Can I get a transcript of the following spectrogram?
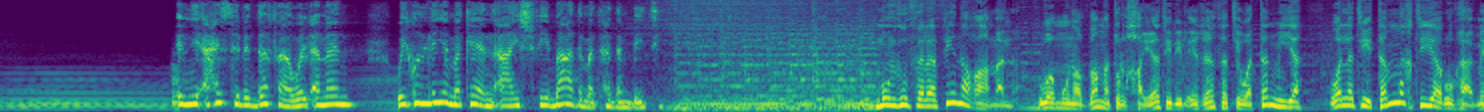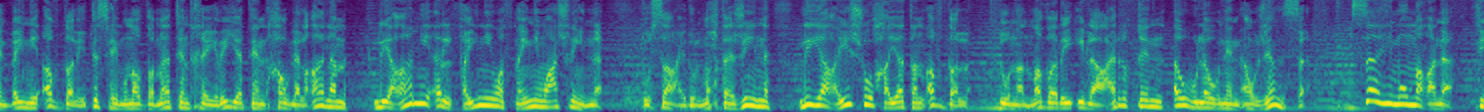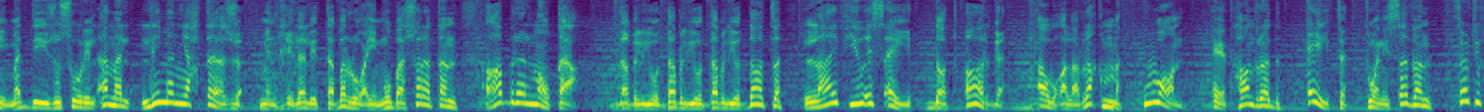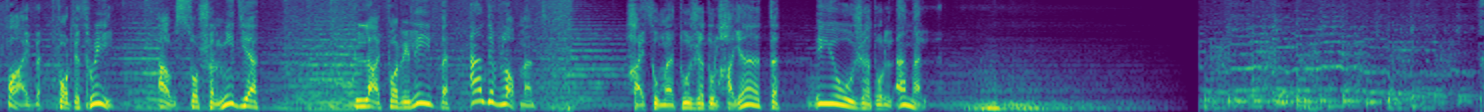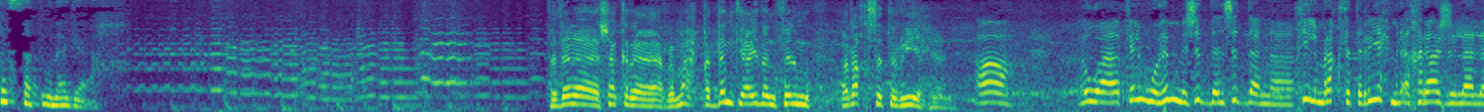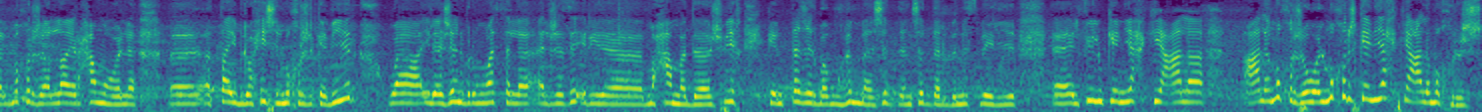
إني أحس بالدفى والأمان ويكون لي مكان أعيش فيه بعد ما أتهدم بيتي. منذ ثلاثين عاما ومنظمة الحياة للإغاثة والتنمية والتي تم اختيارها من بين أفضل تسع منظمات خيرية حول العالم لعام 2022 تساعد المحتاجين ليعيشوا حياة أفضل دون النظر إلى عرق أو لون أو جنس. ساهموا معنا في مد جسور الأمل لمن يحتاج من خلال التبرع مباشرة عبر الموقع. www.lifeusa.org أو على الرقم 1 800 827 35 43 أو ال social media Life for Relief and Development. حيثما توجد الحياة يوجد الأمل. قصة نجاح. فدانا شاكرة الرماح. قدمت أيضا فيلم رقصة الريح يعني. آه هو فيلم مهم جدا جدا. فيلم رقصة الريح من إخراج المخرج الله يرحمه ال- الطيب الوحيش المخرج الكبير. وإلى جانب الممثل الجزائري محمد شويخ. كانت تجربة مهمة جدا جدا بالنسبة لي. الفيلم كان يحكي على على مخرج. هو المخرج كان يحكي على مخرج.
